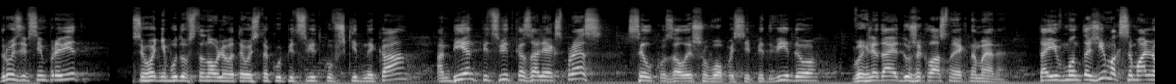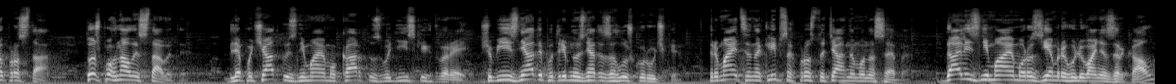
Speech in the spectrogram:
Друзі, всім привіт! Сьогодні буду встановлювати ось таку підсвітку в шкідника. Амбієнт підсвітка з AliExpress. Силку залишу в описі під відео. Виглядає дуже класно, як на мене. Та і в монтажі максимально проста. Тож погнали ставити. Для початку знімаємо карту з водійських дверей. Щоб її зняти, потрібно зняти заглушку ручки. Тримається на кліпсах, просто тягнемо на себе. Далі знімаємо роз'єм регулювання зеркал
